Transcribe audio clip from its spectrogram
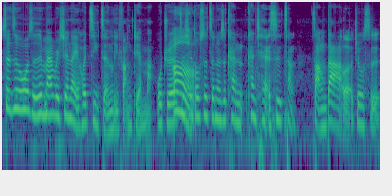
甚至或者是 Maverick 现在也会自己整理房间嘛。我觉得这些都是真的是看、嗯、看起来是长长大了，就是。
